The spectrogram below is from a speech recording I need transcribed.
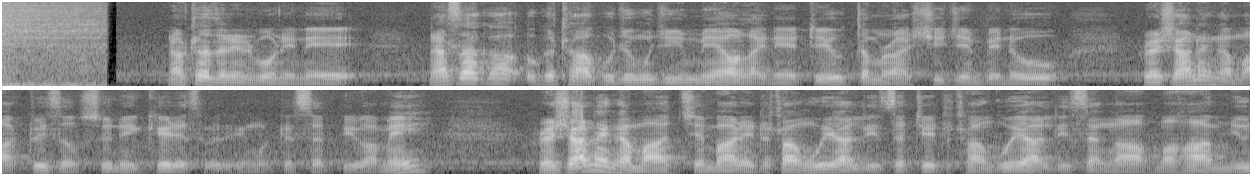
။နောက်ထပ်သတင်းတစ်ပုဒ်အနေနဲ့နာဆာကာဥက္ကဋ္ဌဗိုလ်ချုပ်ကြီးမင်းအောင်လှိုင်နဲ့တရုတ်သမ္မတရှီကျင်းပင်တို့ရုရှားနိုင်ငံမှာတွေ့ဆုံဆွေးနွေးခဲ့တဲ့ဆိုတဲ့သတင်းကိုတင်ဆက်ပေးပါမယ်။ရုရှားနိုင်ငံမှာကျင်းပတဲ့1941-1945မဟာမြူ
